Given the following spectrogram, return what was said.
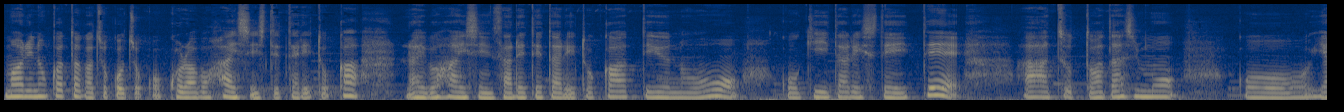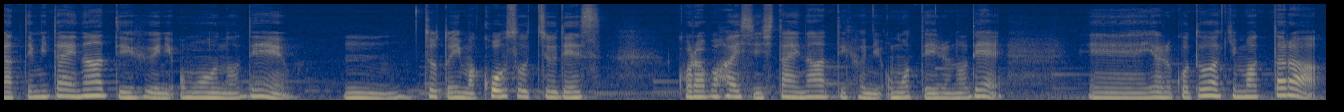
周りの方がちょこちょこコラボ配信してたりとかライブ配信されてたりとかっていうのをこう聞いたりしていてああちょっと私もこうやってみたいなっていうふうに思うので、うん、ちょっと今構想中です。コラボ配信したいなっていうふうに思っているのでえー、やることが決まったら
